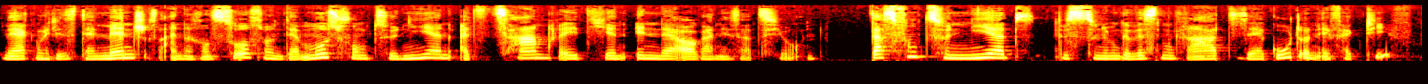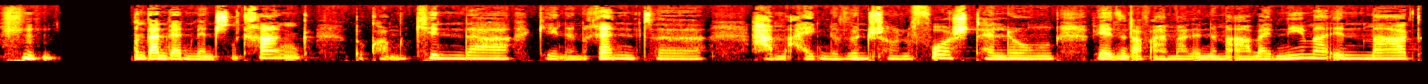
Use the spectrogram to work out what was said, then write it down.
merken wir dieses, der Mensch ist eine Ressource und der muss funktionieren als Zahnrädchen in der Organisation. Das funktioniert bis zu einem gewissen Grad sehr gut und effektiv. Und dann werden Menschen krank, bekommen Kinder, gehen in Rente, haben eigene Wünsche und Vorstellungen. Wir sind auf einmal in einem Arbeitnehmerinnenmarkt.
